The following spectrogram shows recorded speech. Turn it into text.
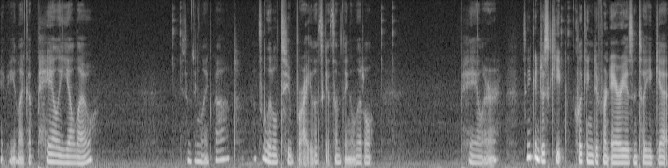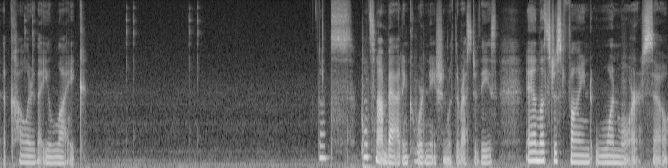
maybe like a pale yellow, something like that. That's a little too bright. Let's get something a little paler. So you can just keep clicking different areas until you get a color that you like. That's that's not bad in coordination with the rest of these. And let's just find one more. So,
